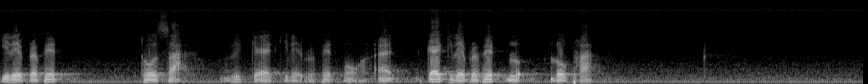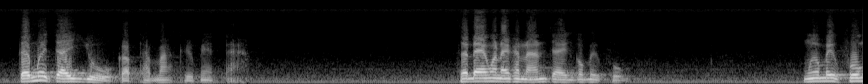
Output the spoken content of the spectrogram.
กิเลสประเภทโทสะหรือแก้กิเลสประเภทโมหะแก้กิเลสประเภทโลภะแต่เมื่อใจอยู่กับธรรมะคือเมตตา แสดงว่าในขณะนั้นใจก็ไม่ฟุ้งเมื่อไม่ฟุ้ง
